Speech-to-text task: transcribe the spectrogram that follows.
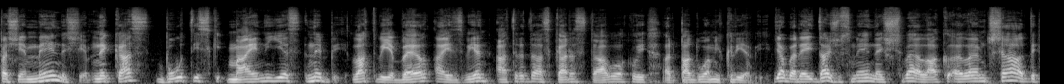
pa šiem mēnešiem nekas būtiski mainījies nebija. Latvija vēl aizvien atradās kara stāvoklī ar padomju Krieviju. Ja varēja dažus mēnešus vēlāk lemt šādi,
